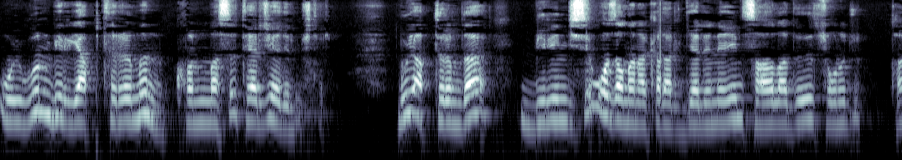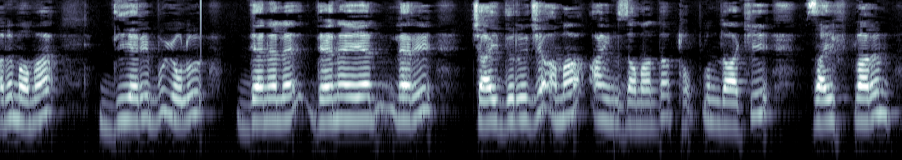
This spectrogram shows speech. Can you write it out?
uygun bir yaptırımın konması tercih edilmiştir. Bu yaptırımda birincisi o zamana kadar geleneğin sağladığı sonucu tanımama, diğeri bu yolu denele, deneyenleri caydırıcı ama aynı zamanda toplumdaki zayıfların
